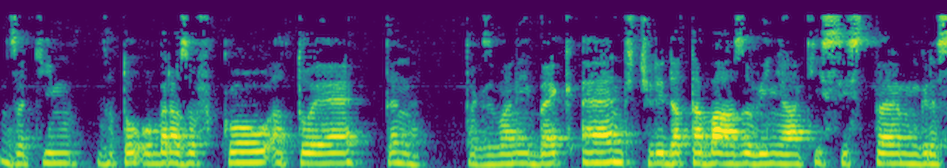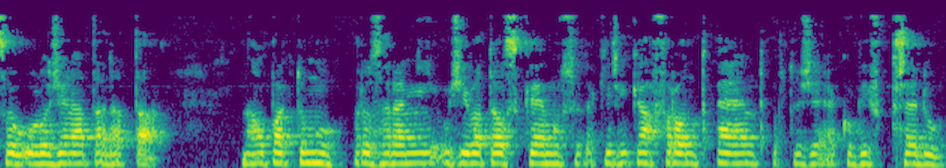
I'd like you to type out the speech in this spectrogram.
za, tím, za tou obrazovkou, a to je ten takzvaný back-end, čili databázový nějaký systém, kde jsou uložena ta data. Naopak tomu rozhraní uživatelskému se taky říká front-end, protože je jakoby vpředu.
